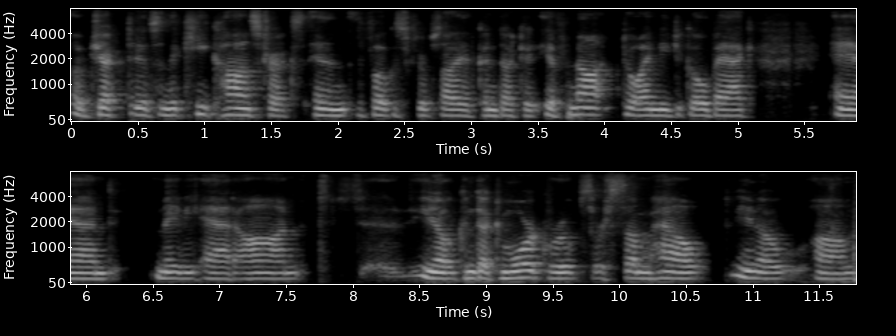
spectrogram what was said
objectives and the key constructs in the focus groups I have conducted? If not, do I need to go back and maybe add on, you know, conduct more groups or somehow, you know, um,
